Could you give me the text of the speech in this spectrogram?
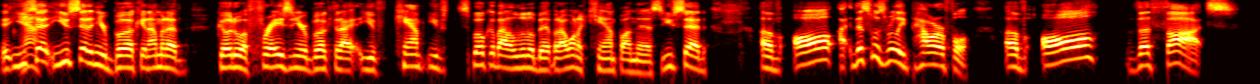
You Yeah. said you said in your book, and I'm going to go to a phrase in your book that I you've camp you've spoke about a little bit, but I want to camp on this. You said of all this was really powerful. Of all the thoughts,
